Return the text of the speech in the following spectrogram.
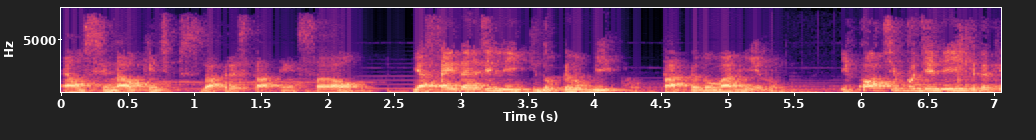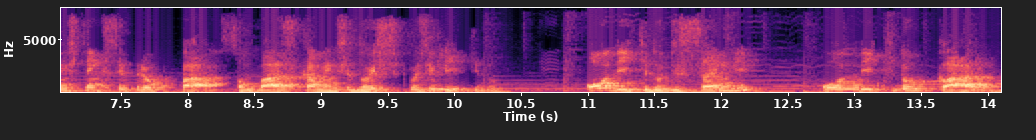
é um sinal que a gente precisa prestar atenção. E a saída de líquido pelo bico, tá? Pelo mamilo. E qual tipo de líquido que a gente tem que se preocupar? São basicamente dois tipos de líquido. O líquido de sangue ou líquido claro,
